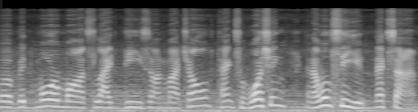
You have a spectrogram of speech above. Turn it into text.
uh, with more mods like these on my channel. Thanks for watching, and I will see you next time.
